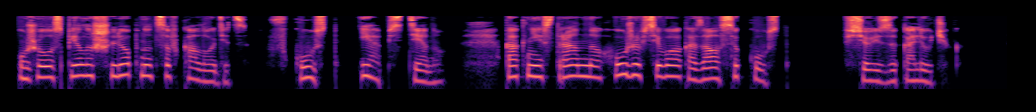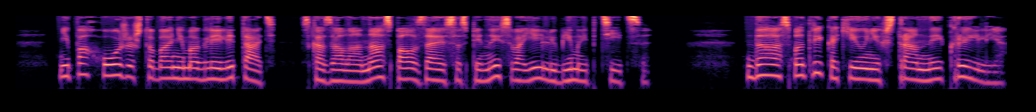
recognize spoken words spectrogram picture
уже успела шлепнуться в колодец, в куст и об стену. Как ни странно, хуже всего оказался куст. Все из-за колючек. «Не похоже, чтобы они могли летать», — сказала она, сползая со спины своей любимой птицы. «Да, смотри, какие у них странные крылья»,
